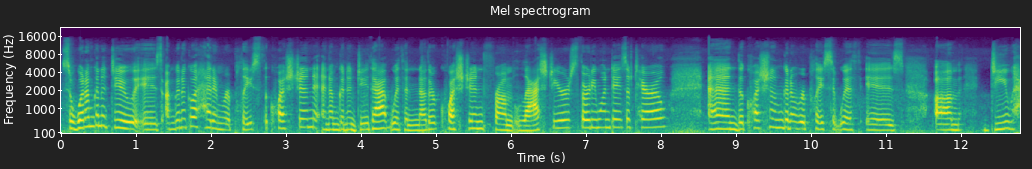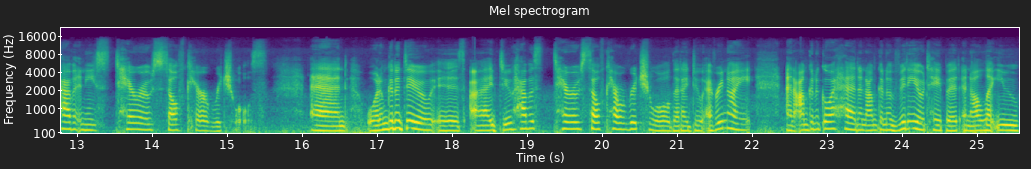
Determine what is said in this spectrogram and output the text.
So what I'm going to do is I'm going to go ahead and replace the question, and I'm going to do that with another question from last year's 31 Days of Tarot. And the question I'm going to replace it with is um, Do you have any tarot self care rituals? And what I'm going to do is, I do have a tarot self care ritual that I do every night, and I'm going to go ahead and I'm going to videotape it, and I'll let you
